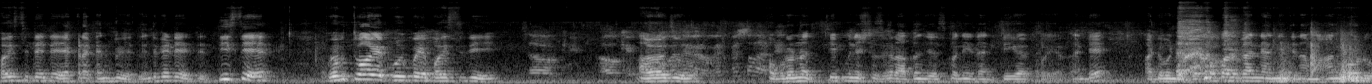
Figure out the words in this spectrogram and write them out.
పరిస్థితి అయితే ఎక్కడ కనిపించదు ఎందుకంటే తీస్తే ప్రభుత్వాలే కూలిపోయే పరిస్థితి ఆ రోజు అప్పుడున్న చీఫ్ మినిస్టర్స్ గారు అర్థం చేసుకొని దాన్ని తీయకపోయారు. అంటే అటువంటి గొప్ప పథకాన్ని అందించిన మహానుభావుడు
